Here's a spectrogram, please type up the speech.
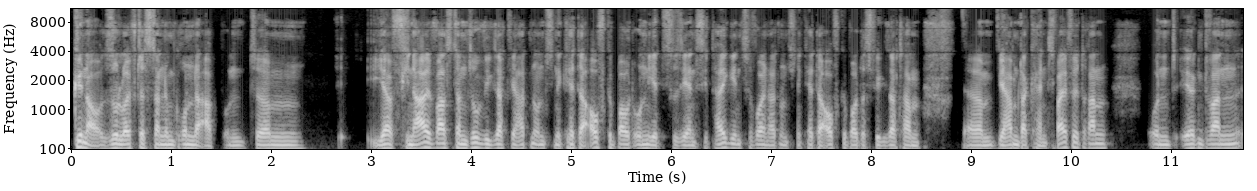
Genau, so läuft das dann im Grunde ab. Und ähm, ja, final war es dann so, wie gesagt, wir hatten uns eine Kette aufgebaut, ohne jetzt zu sehr ins Detail gehen zu wollen, hatten uns eine Kette aufgebaut, dass wir gesagt haben, ähm, wir haben da keinen Zweifel dran. Und irgendwann,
